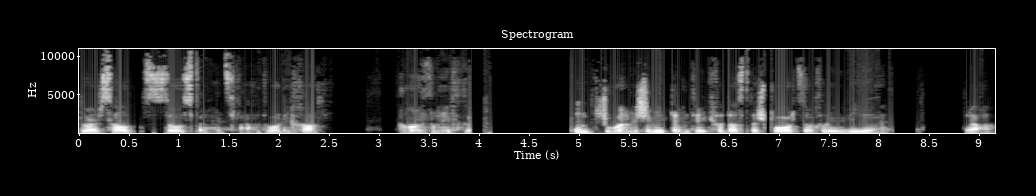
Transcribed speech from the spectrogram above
du hast halt so ein breites Feld, wo dich kannst beruflich und schulisch weiterentwickeln, dass der Sport so ein bisschen wie ja,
